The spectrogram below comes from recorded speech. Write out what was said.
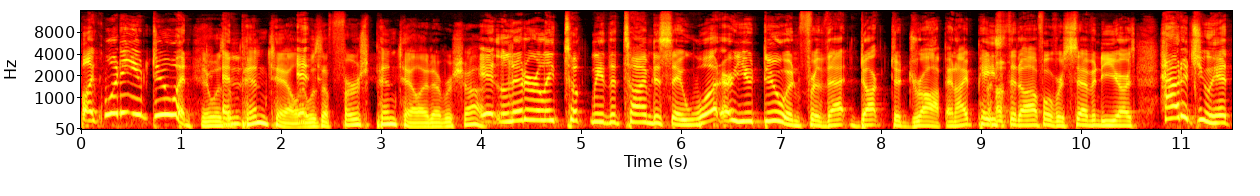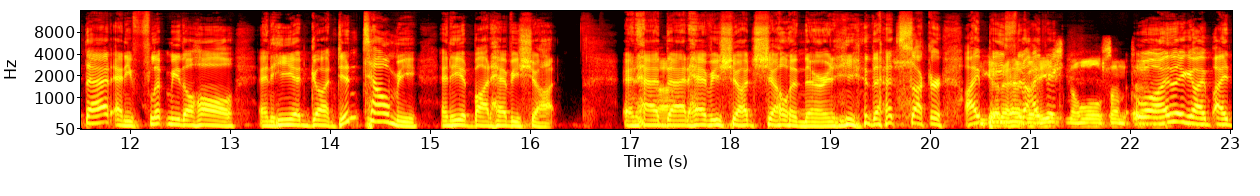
Like, what are you doing? It was and a pintail. It, it- was the first pintail I'd ever shot. It literally took me the time to say, What are you doing for that duck to drop? And I paced it off over 70 yards. How did you hit that? And he flipped me the hall and he had gone, didn't tell me, and he had bought heavy shot. And had uh, that heavy shot shell in there, and he that sucker. I it. I think. in the hole sometime. Well, I think I, I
